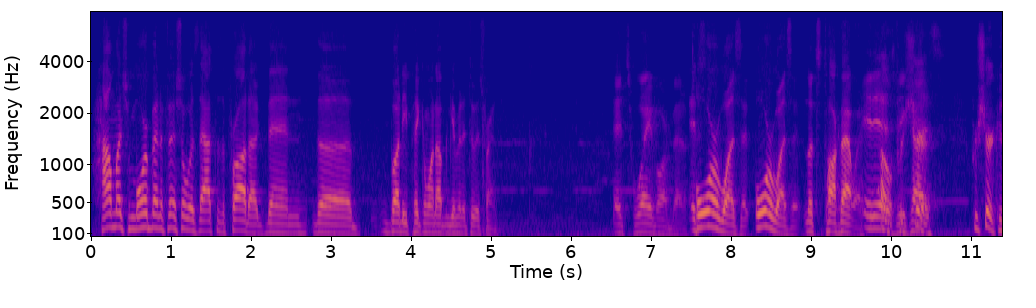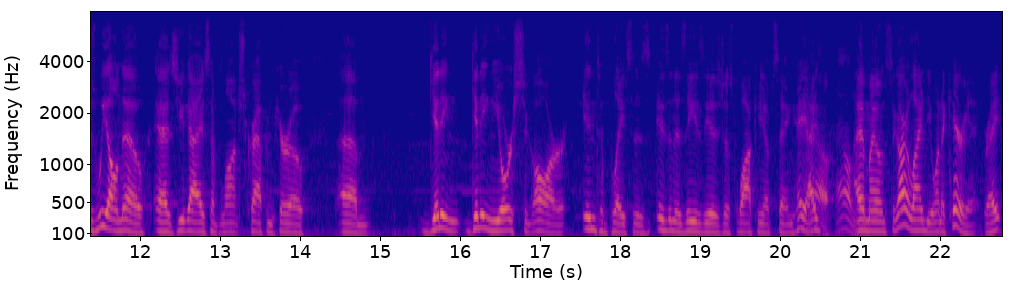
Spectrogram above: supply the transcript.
how much more beneficial was that to the product than the buddy picking one up and giving it to his friend? It's way more beneficial. or was it? Or was it? Let's talk that way. It oh, is Oh, for sure. For sure, because we all know, as you guys have launched Craft and Puro, um, getting getting your cigar into places isn't as easy as just walking up saying, "Hey, I, No, no. I have my own cigar line. Do you want to carry it?" Right?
